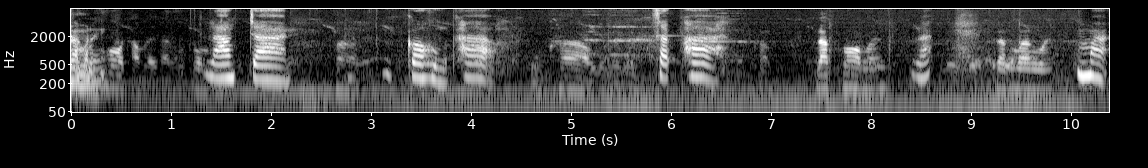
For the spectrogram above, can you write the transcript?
ทำอะไร คุณพ่อทำอะไรกันคุณพ่อล้างจาน อ่าก็หุงข้าว หุงข้าวซักผ้ารักพ่อไหมรักรักมากไหมมาก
